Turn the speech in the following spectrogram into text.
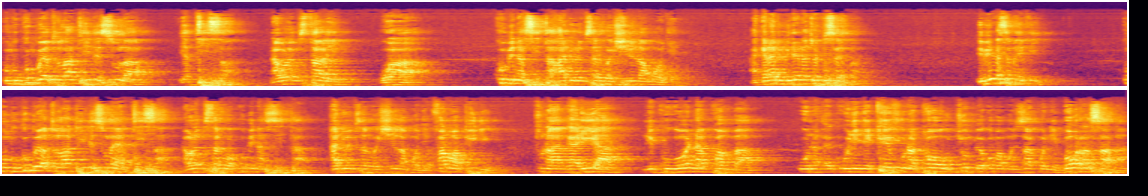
Kumbukumbu ya Torati ile sura ya tisa na ule mstari wa kumi na sita hadi ule mstari wa ishirini na moja Angalia Biblia inachokisema. Biblia inasema hivi, Kumbukumbu ya Torati ile sura ya tisa na ule mstari wa kumi na sita hadi ule mstari wa ishirini na moja Mfano wa pili tunaangalia ni kuona kwamba unyenyekevu unatoa ujumbe kwamba mwenzako ni bora sana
